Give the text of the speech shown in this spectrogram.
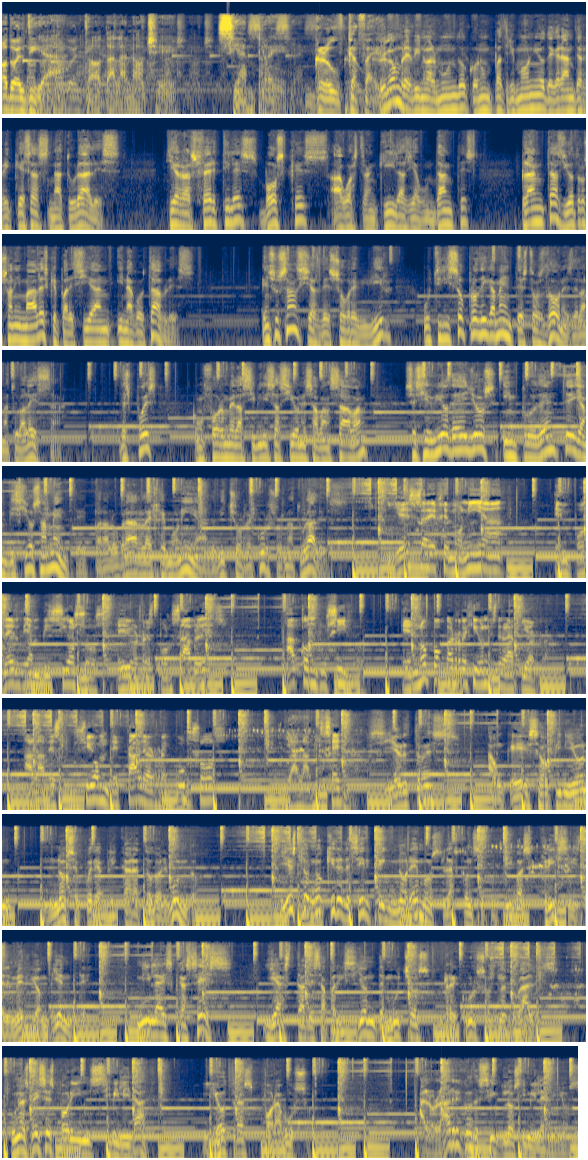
Todo el día, toda la noche, siempre. Groove Café. El hombre vino al mundo con un patrimonio de grandes riquezas naturales. Tierras fértiles, bosques, aguas tranquilas y abundantes, plantas y otros animales que parecían inagotables. En sus ansias de sobrevivir, utilizó pródigamente estos dones de la naturaleza. Después, conforme las civilizaciones avanzaban, se sirvió de ellos imprudente y ambiciosamente para lograr la hegemonía de dichos recursos naturales. Y esa hegemonía en poder de ambiciosos e irresponsables ha conducido en no pocas regiones de la Tierra a la destrucción de tales recursos y a la miseria. Cierto es, aunque esa opinión no se puede aplicar a todo el mundo. Y esto no quiere decir que ignoremos las consecutivas crisis del medio ambiente, ni la escasez y hasta desaparición de muchos recursos naturales, unas veces por incivilidad y otras por abuso. A lo largo de siglos y milenios,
